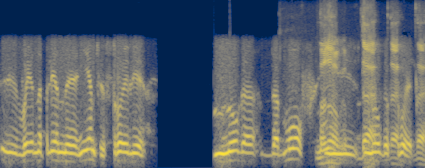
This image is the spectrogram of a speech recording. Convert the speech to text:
военнопленные немцы строили много домов много, и да, много да, строек. Да.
